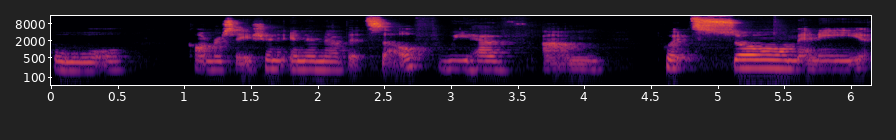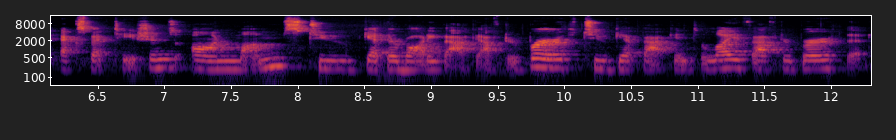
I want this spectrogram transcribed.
whole conversation in and of itself. We have um, put so many expectations on moms to get their body back after birth, to get back into life after birth, that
